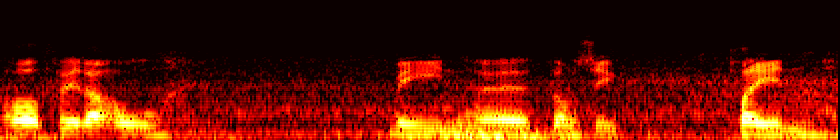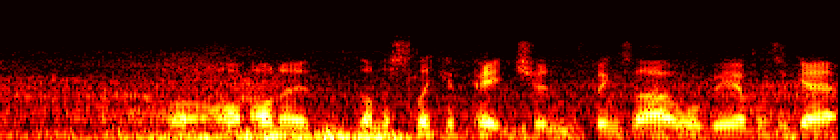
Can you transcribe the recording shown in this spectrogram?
hopefully that'll mean uh, obviously playing on a on a slicker pitch and things like that we'll be able to get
